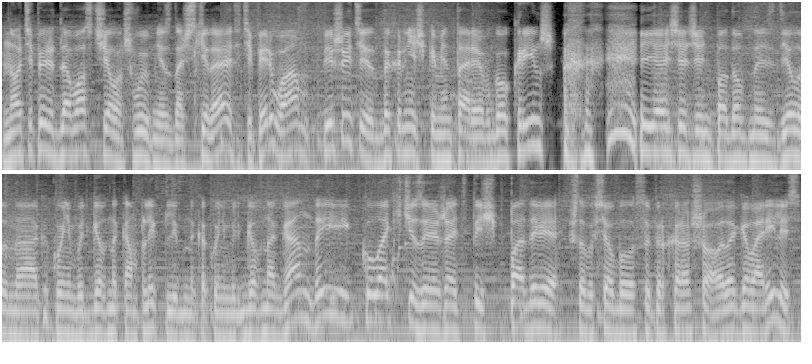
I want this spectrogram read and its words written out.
Ну а теперь для вас челлендж вы мне, значит, скидаете, теперь вам. Пишите дохренища комментариев Go Cringe, и я еще что-нибудь подобное сделаю на какой-нибудь говнокомплект, либо на какой-нибудь говноган, да и кулакичи заряжайте тысяч по две, чтобы все было супер хорошо хорошо, вы договорились?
